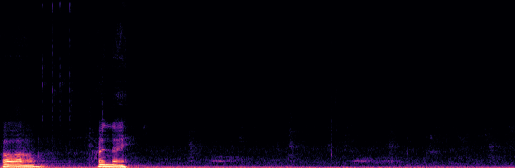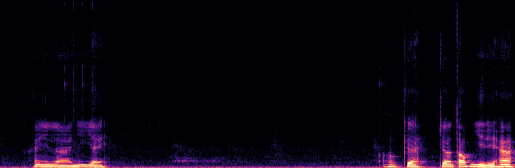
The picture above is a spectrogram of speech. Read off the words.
À, hay này. Hay là như vậy? Ok cho tóc gì đi ha.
